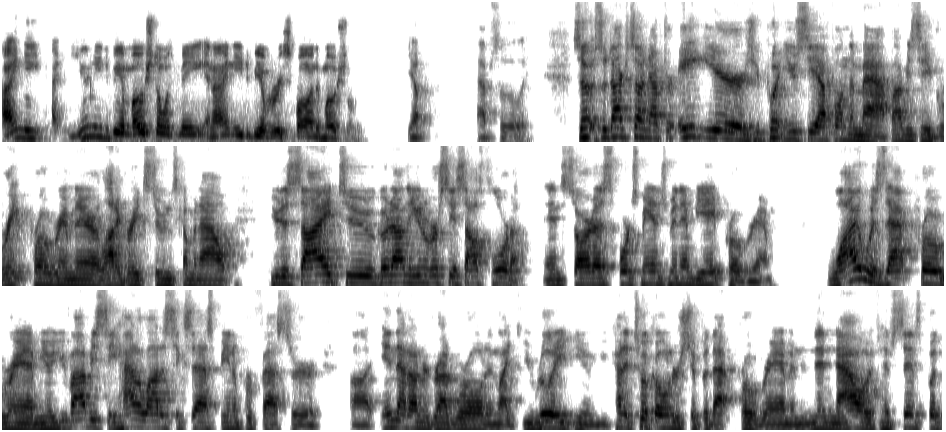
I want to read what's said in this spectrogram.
I need you need to be emotional with me, and I need to be able to respond emotionally. Yep, absolutely. So, so Dr. Sutton, after eight years, you put UCF on the map. Obviously, a great program there, a lot of great students coming out. You decide to go down to the University of South Florida and start a sports management MBA program. Why was that program? You know, you've obviously had a lot of success being a professor uh, in that undergrad world, and like you really, you know, you kind of took ownership of that program, and then now have since put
